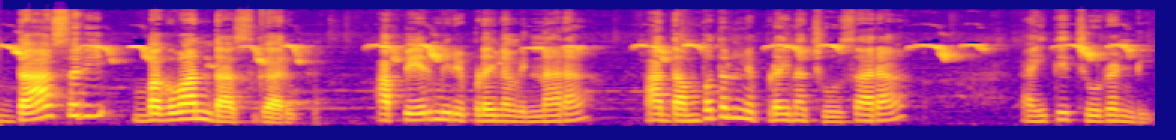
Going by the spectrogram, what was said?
దాసరి భగవాన్ దాస్ గారు. ఆ పేరు మీరు ఎప్పుడైనా విన్నారా? ఆ దంపతులను ఎప్పుడైనా చూసారా? అయితే చూడండి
